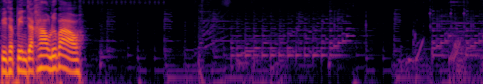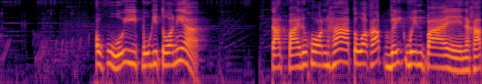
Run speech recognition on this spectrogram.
ฟีสปินจะเข้าหรือเปล่า โอ้โหปูกี่ตัวเนี่ย จัดไปทุกคน 5 ตัวครับ บิ๊กวินไปนะครับ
